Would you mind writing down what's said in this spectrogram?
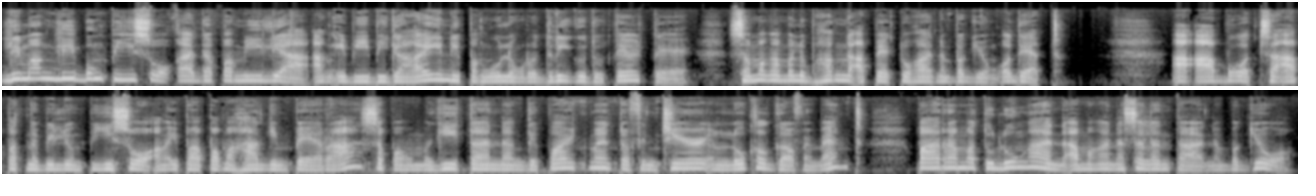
5,000 piso kada pamilya ang ibibigay ni Pangulong Rodrigo Duterte sa mga malubhang na apektuhan ng bagyong Odette. Aabot sa 4 na bilyong piso ang ipapamahaging pera sa pamamagitan ng Department of Interior and Local Government para matulungan ang mga nasalanta ng bagyo.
